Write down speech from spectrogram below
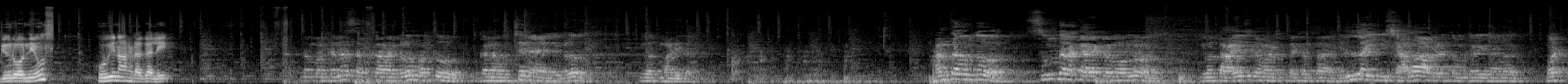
ಬ್ಯೂರೋ ನ್ಯೂಸ್ ಹೂವಿನ ಹಡಗಲಿ ನಮ್ಮ ಘನ ಸರ್ಕಾರಗಳು ಮತ್ತು ಘನ ಉಚ್ಚ ನ್ಯಾಯಾಲಯಗಳು ಇವತ್ತು ಮಾಡಿದ್ದಾರೆ. ಅಂತ ಒಂದು ಸುಂದರ ಕಾರ್ಯಕ್ರಮವನ್ನು ಇವತ್ತು ಆಯೋಜನೆ ಮಾಡಿರ್ತಕ್ಕಂಥ ಎಲ್ಲ ಈ ಶಾಲಾ ಆಡಳಿತ ಮಂಡಳಿ ನಾನು ಮೊಟ್ಟ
